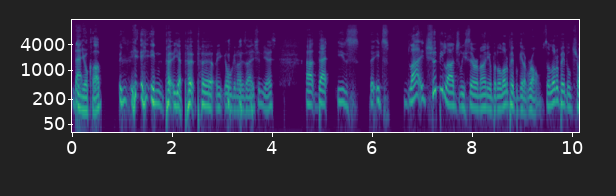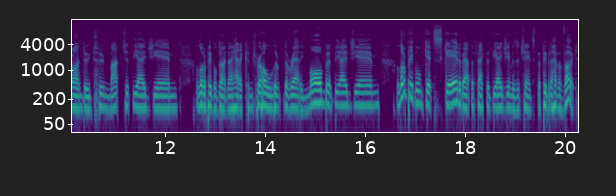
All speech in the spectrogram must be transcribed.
that, in your club? In, in per, yeah per per organization yes. Uh, that is it's it should be largely ceremonial, but a lot of people get it wrong. So a lot of people try and do too much at the AGM. A lot of people don't know how to control the, the rowdy mob at the AGM. A lot of people get scared about the fact that the AGM is a chance for people to have a vote,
